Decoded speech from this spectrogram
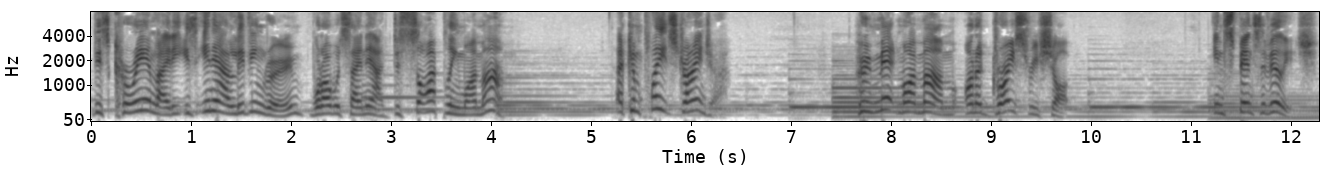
this Korean lady is in our living room, what I would say now, discipling my mum. A complete stranger who met my mum on a grocery shop in Spencer Village.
